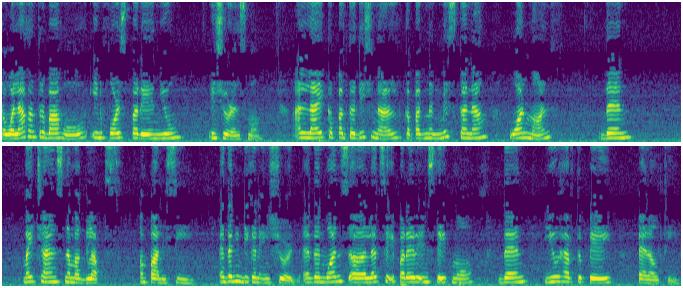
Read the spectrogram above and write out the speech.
na wala kang trabaho, enforce pa rin yung insurance mo. Unlike kapag traditional, kapag nag-miss ka ng one month, then may chance na mag-lapse ang policy. And then hindi ka na insured. And then once, uh, let's say, ipare-reinstate mo, then you have to pay penalty.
